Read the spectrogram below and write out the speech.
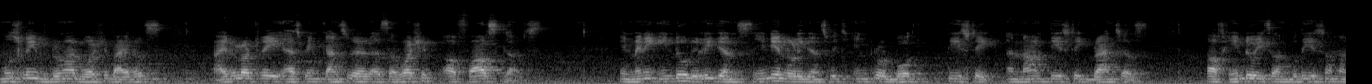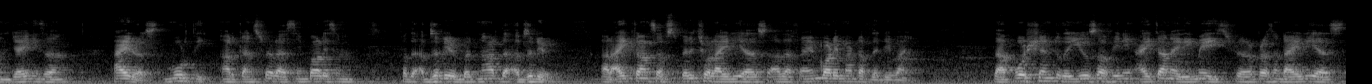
Muslims do not worship idols. Idolatry has been considered as a worship of false gods. In many hindu religions indian religions which include both theistic and non-theistic branches of hinduism buddhism and jainism idols murti are considered as symbolism for the absolute but not the absolute are icons of spiritual ideas or the embodiment of the divine. The opposition to the use of any icon or image to represent ideas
